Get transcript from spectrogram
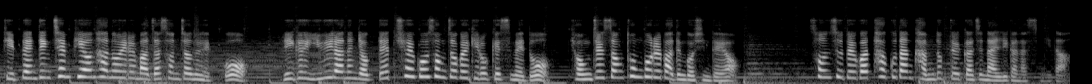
디펜딩 챔피언 하노이를 맞아 선전을 했고 리그 2위라는 역대 최고 성적을 기록했음에도 경질성 통보를 받은 것인데요. 선수들과 타구단 감독들까지 난리가 났습니다.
